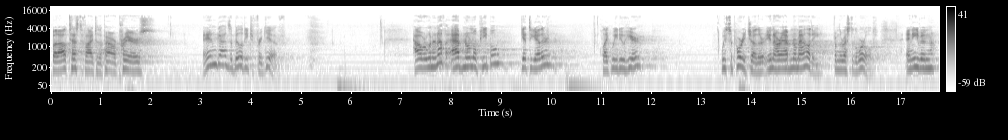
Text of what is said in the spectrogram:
But I'll testify to the power of prayers and God's ability to forgive. However, when enough abnormal people get together, like we do here, we support each other in our abnormality from the rest of the world. And even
